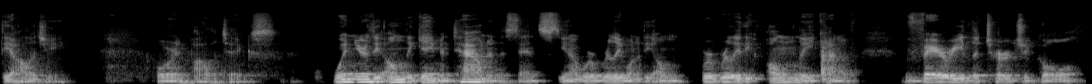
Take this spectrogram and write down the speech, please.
theology or in politics. When you're the only game in town, in a sense, you know, we're really one of the only, we're really the only kind of very liturgical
